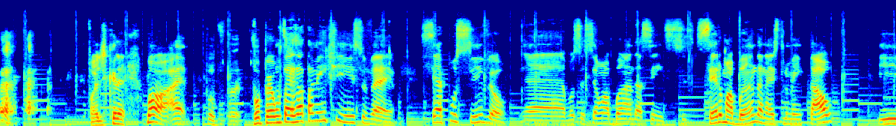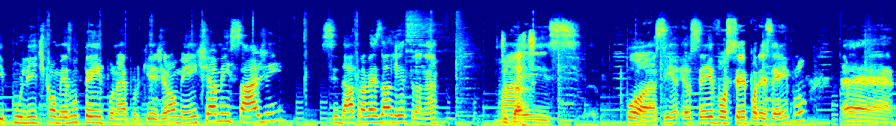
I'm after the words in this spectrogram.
Pode crer. Bom, é, vou perguntar exatamente isso, velho. Se é possível é, você ser uma banda, assim, ser uma banda, né, instrumental e política ao mesmo tempo, né? Porque geralmente a mensagem se dá através da letra, né? Mas, pô, assim, eu sei você, por exemplo, é,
